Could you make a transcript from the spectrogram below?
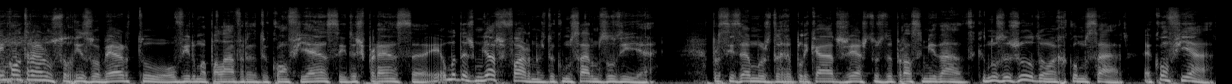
Encontrar um sorriso aberto, ouvir uma palavra de confiança e de esperança é uma das melhores formas de começarmos o dia. Precisamos de replicar gestos de proximidade que nos ajudam a recomeçar, a confiar,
